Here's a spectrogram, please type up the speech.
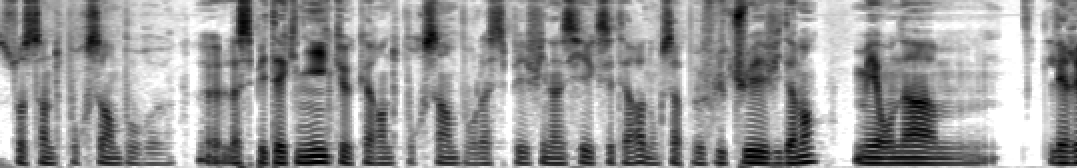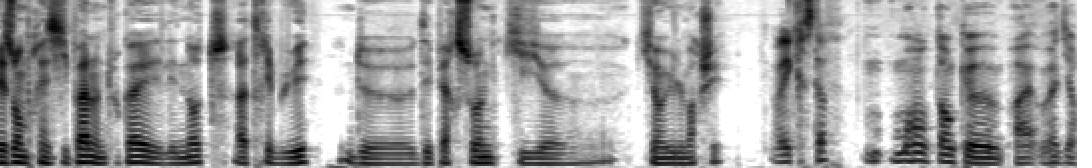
60% pour euh, l'aspect technique, 40% pour l'aspect financier, etc. Donc ça peut fluctuer évidemment, mais on a hum, les raisons principales en tout cas et les notes attribuées de, des personnes qui, euh, qui ont eu le marché. Ouais, Christophe? Moi, en tant que, on va dire,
